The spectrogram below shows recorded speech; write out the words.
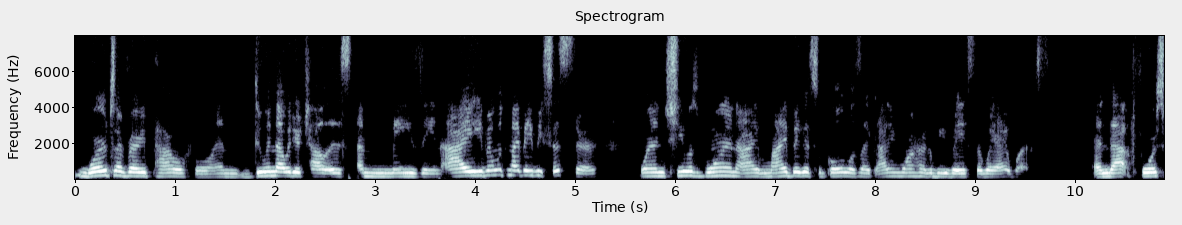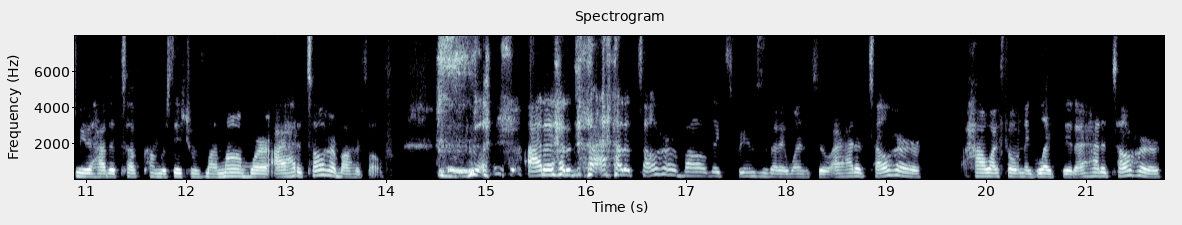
Words are very powerful, and doing that with your child is amazing. I even with my baby sister, when she was born, I my biggest goal was like I didn't want her to be raised the way I was. And that forced me to have a tough conversation with my mom where I had to tell her about herself. I, had to, I had to tell her about the experiences that I went to. I had to tell her how I felt neglected. I had to tell her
